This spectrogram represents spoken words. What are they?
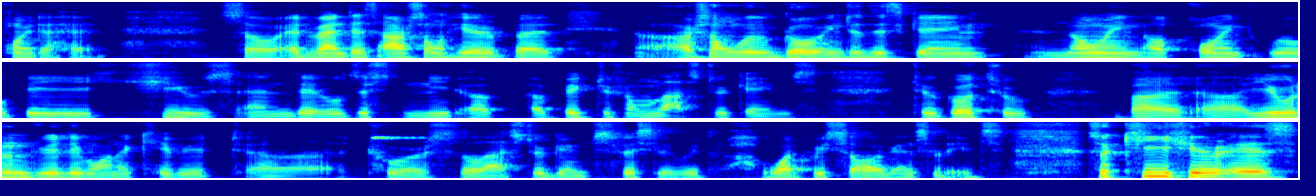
point ahead. So advantage Arsenal here, but Arsenal will go into this game knowing a point will be huge, and they will just need a, a victory from last two games to go through. But uh, you wouldn't really want to keep it uh, towards the last two games, especially with what we saw against Leeds. So key here is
